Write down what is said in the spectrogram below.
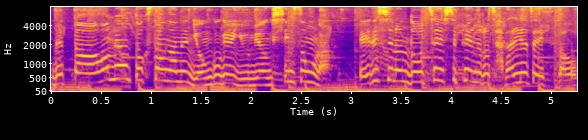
냈다 허면 떡상하는 영국의 유명 싱송라 에드시런도 첼시 팬으로 잘 알려져 있어.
